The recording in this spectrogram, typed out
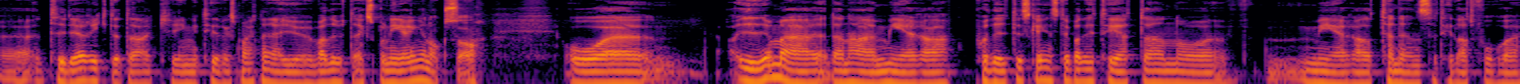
eh, tidigare riktigt där kring tillväxtmarknaden är ju valutaexponeringen också. Och eh, i och med den här mera politiska instabiliteten och mera tendenser till att få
